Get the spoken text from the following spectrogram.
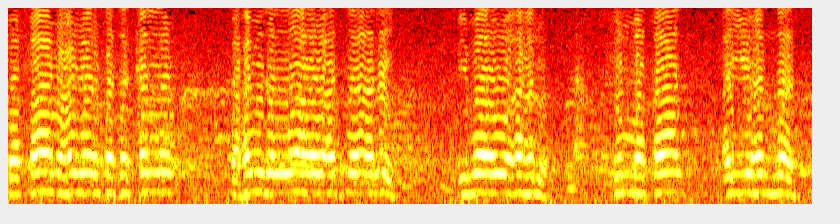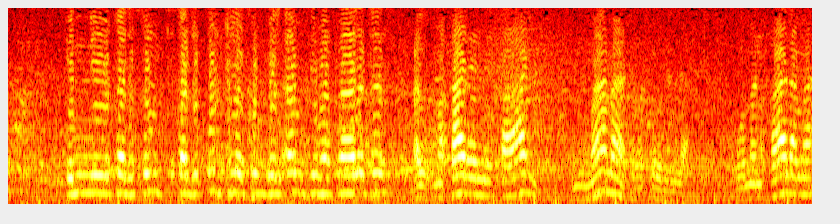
فقام عمر فتكلم فحمد الله وأثنى عليه بما هو أهله. نعم. ثم قال أيها الناس إني قد قلت قد قلت لكم بالأمس مقالة المقالة اللي قال ما مات رسول الله. ومن قال ما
